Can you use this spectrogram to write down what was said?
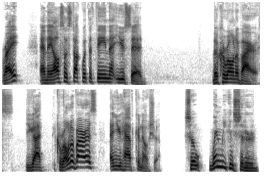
right? And they also stuck with the theme that you said the coronavirus. You got coronavirus and you have Kenosha. So when we considered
